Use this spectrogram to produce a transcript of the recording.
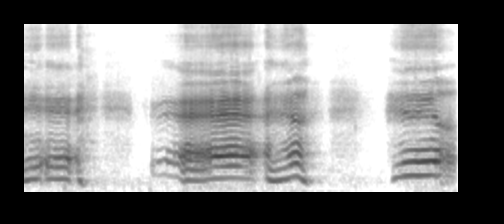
uh, uh,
